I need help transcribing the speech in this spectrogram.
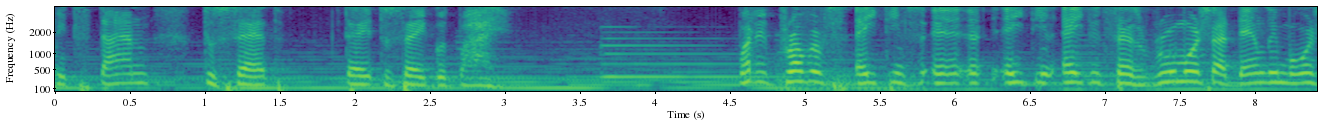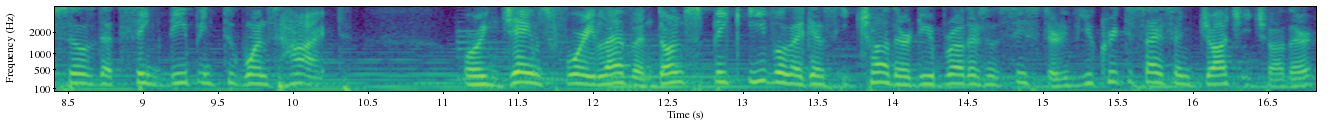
It's time to say, to say goodbye. What in Proverbs 18, eh, eh, 18, 8 it says, rumors are deadly morsels that sink deep into one's heart. Or in James 4:11, don't speak evil against each other, dear brothers and sisters. If you criticize and judge each other,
